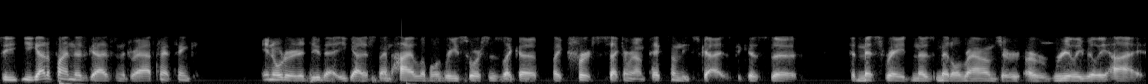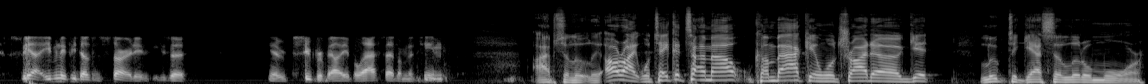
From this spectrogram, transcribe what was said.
so you, you got to find those guys in the draft, and I think in order to do that, you got to spend high level resources like a like first, second round picks on these guys because the the miss rate in those middle rounds are, are really really high. So yeah, even if he doesn't start, he's a you know super valuable asset on the team. Absolutely. All right, we'll take a timeout, come back, and we'll try to get Luke to guess a little more.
